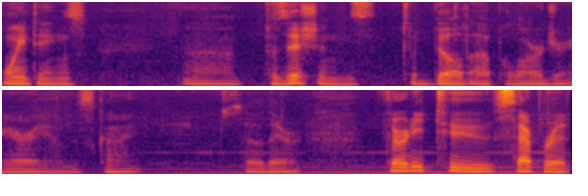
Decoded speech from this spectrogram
pointings uh, positions to build up a larger area of the sky. So there are 32 separate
